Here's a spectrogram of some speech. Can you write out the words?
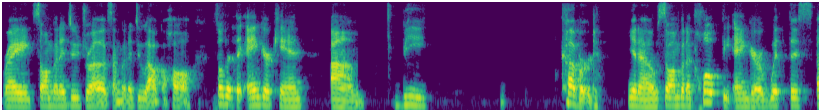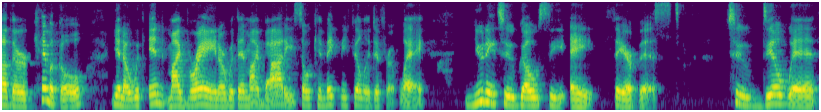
right? So i'm going to do drugs i'm going to do alcohol so that the anger can um, be covered you know so i'm going to cloak the anger with this other chemical you know within my brain or within my body so it can make me feel a different way you need to go see a therapist to deal with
